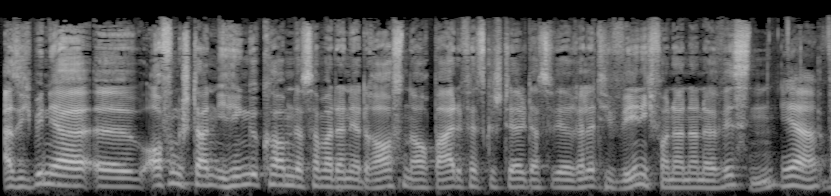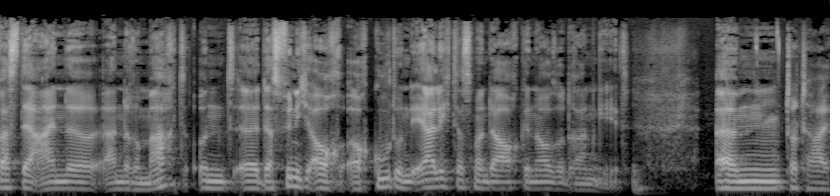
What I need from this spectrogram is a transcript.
also ich bin ja äh, offen gestanden hier hingekommen, das haben wir dann ja draußen auch beide festgestellt, dass wir relativ wenig voneinander wissen, ja. was der eine andere macht. Und äh, das finde ich auch, auch gut und ehrlich, dass man da auch genauso dran geht. Ähm, Total.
